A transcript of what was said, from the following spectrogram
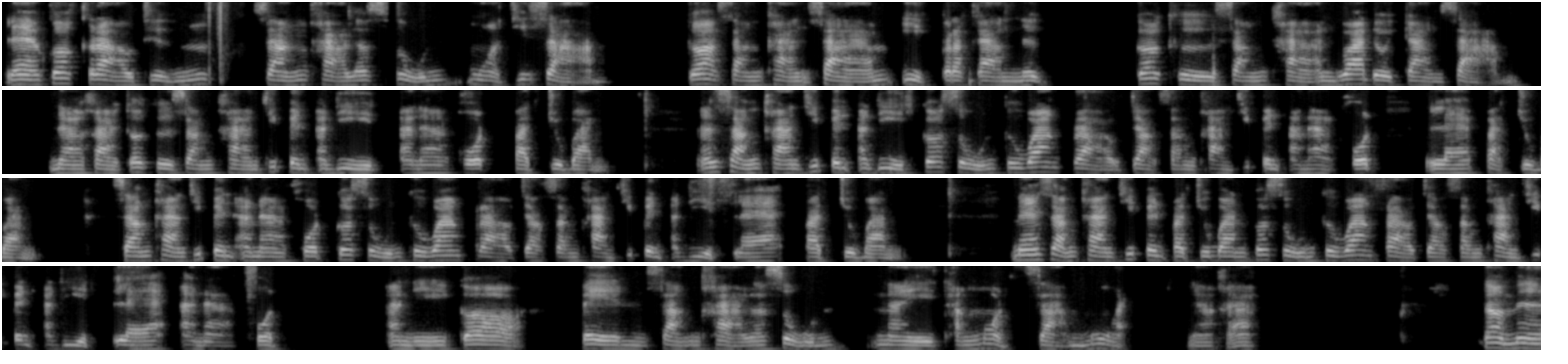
แล้วก็กล่าวถึง สังขารศูนย์หมวดที่สามก็สังขารสามอีกประการหนึ่งก็คือสังขารว่าโดยการสามนะคะก็คือสังขารที่เป็นอดีต อนาคต ปัจจุบันนั้นสังขารที่เป็นอดีตก็ศูนย์คือว่างเปล่าจากสังขารที่เป็นอนาคตและปัจจุบัน สังขารที่เป็นอนาคตก็ศูนย์คือว่างเปล่าจากสังขารที่เป็นอดีตและปัจจุบัน แม้สังขารที่เป็นปัจจุบันก็ศูนย์คือว่างเปล่าจากสังขารที่เป็นอดีตและอนาคต อันนี้ก็เป็นสังขารศูนย์ในทั้งหมดสามหมวดนะคะ ต่อมา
